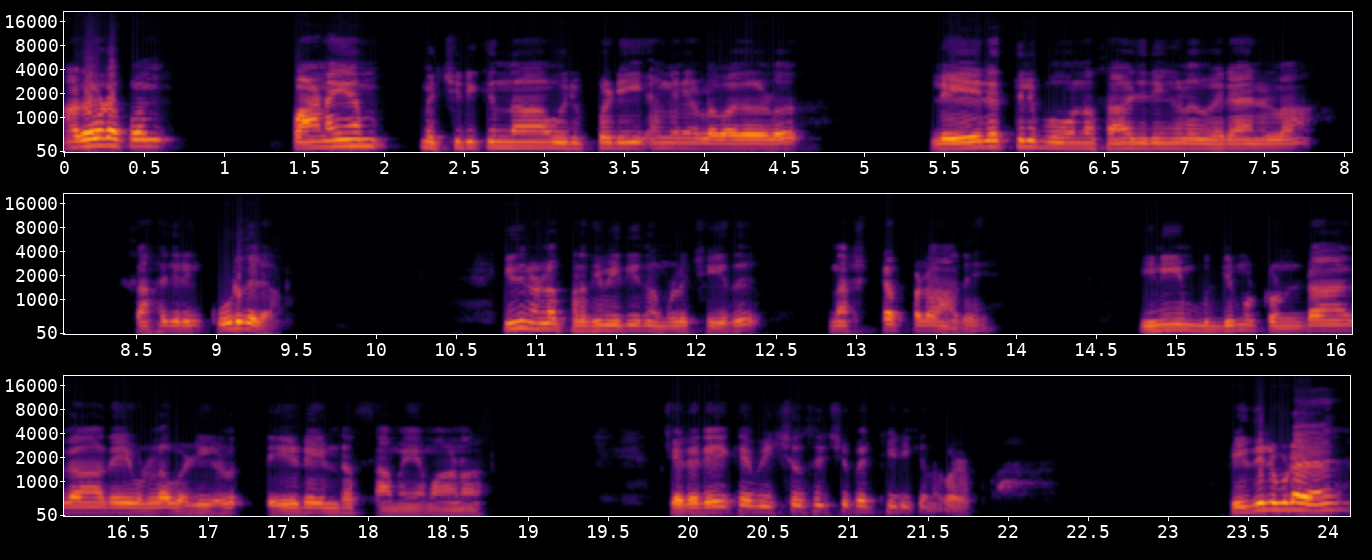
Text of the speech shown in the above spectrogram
അതോടൊപ്പം പണയം വെച്ചിരിക്കുന്ന ഉരുപ്പടി അങ്ങനെയുള്ള വകകൾ ലേലത്തിൽ പോകുന്ന സാഹചര്യങ്ങൾ വരാനുള്ള സാഹചര്യം കൂടുതലാണ്. ഇതിനുള്ള പ്രതിവിധി നമ്മൾ ചെയ്ത് നഷ്ടപ്പെടാതെ ഇനിയും ബുദ്ധിമുട്ടുണ്ടാകാതെയുള്ള വഴികൾ തേടേണ്ട സമയമാണ് ചിലരെയൊക്കെ വിശ്വസിച്ച് പറ്റിയിരിക്കുന്ന കുഴപ്പമാണ്. ഇതിലൂടെ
